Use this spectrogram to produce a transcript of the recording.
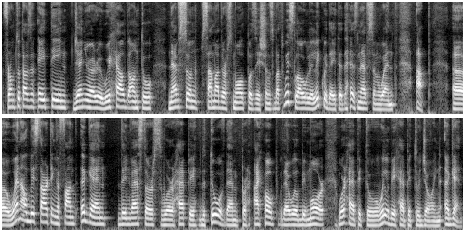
from 2018 January we held on to Nevsun, some other small positions, but we slowly liquidated as Nevsun went up. Uh, when I'll be starting a fund again, the investors were happy. The two of them, I hope there will be more, were happy to, will be happy to join again.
